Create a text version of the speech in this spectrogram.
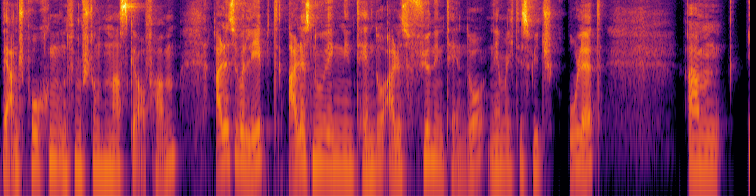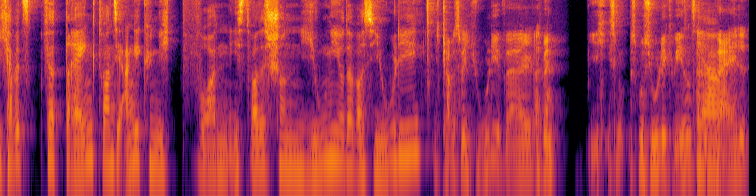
beanspruchen und fünf Stunden Maske aufhaben. Alles überlebt, alles nur wegen Nintendo, alles für Nintendo, nämlich die Switch OLED. Ähm, ich habe jetzt verdrängt, wann sie angekündigt worden ist. War das schon Juni oder was Juli? Ich glaube, es war Juli, weil, also ich meine, ich, es, es muss Juli gewesen sein, Ja. weil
